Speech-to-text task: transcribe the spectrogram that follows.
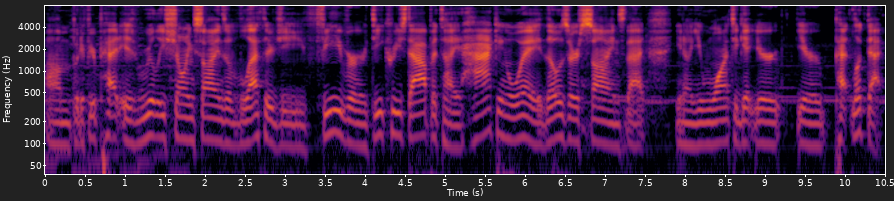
Um, but if your pet is really showing signs of lethargy, fever, decreased appetite, hacking away, those are signs that you know you want to get your your pet looked at.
